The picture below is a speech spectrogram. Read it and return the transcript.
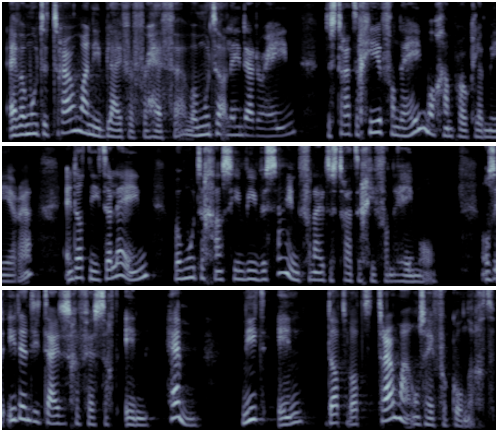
En we moeten trauma niet blijven verheffen. We moeten alleen daardoorheen de strategieën van de hemel gaan proclameren. En dat niet alleen. We moeten gaan zien wie we zijn vanuit de strategie van de hemel. Onze identiteit is gevestigd in Hem, niet in dat wat trauma ons heeft verkondigd.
